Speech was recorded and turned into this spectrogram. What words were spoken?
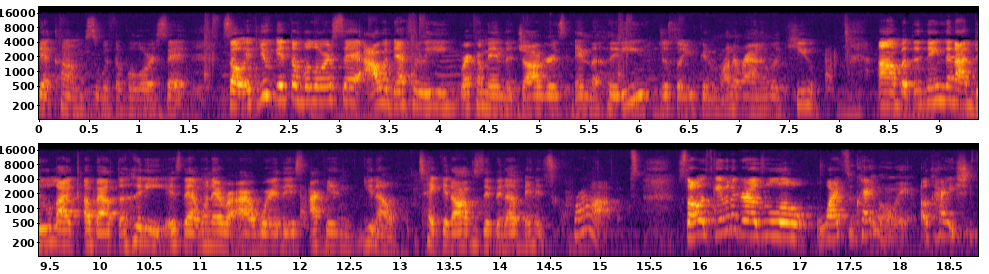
that comes with the velour set. So if you get the velour set, I would definitely recommend the joggers and the hoodie just so you can run around and look cute. Um, but the thing that I do like about the hoodie is that whenever I wear this, I can, you know, take it off, zip it up, and it's cropped. So it's giving the girls a little Y2K moment. Okay, she's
